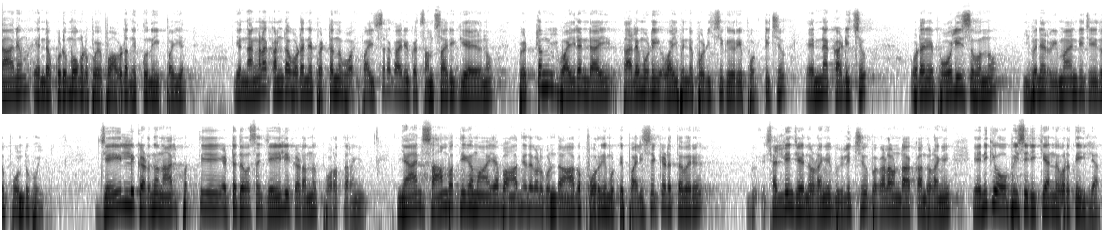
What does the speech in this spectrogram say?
ഞാനും എന്റെ കുടുംബവും കൂടെ പോയപ്പോൾ അവിടെ നിൽക്കുന്നു ഈ പയ്യൻ. ഞങ്ങളെ കണ്ട ഉടനെ പെട്ടെന്ന് പൈസയുടെ കാര്യമൊക്കെ സംസാരിക്കുകയായിരുന്നു. പെട്ടെന്ന് ഈ വൈലന്റായി തലമുടി വൈഫിന്റെ പൊടിച്ച് കയറി പൊട്ടിച്ചു എന്നെ കടിച്ചു. ഉടനെ പോലീസ് വന്നു ഇവനെ റിമാൻഡ് ചെയ്ത് കൊണ്ടുപോയി. ജയിലിൽ കിടന്ന് നാൽപ്പത്തി എട്ട് ദിവസം ജയിലിൽ കിടന്ന് പുറത്തിറങ്ങി. ഞാൻ സാമ്പത്തികമായ ബാധ്യതകൾ കൊണ്ട് ആകെ പൊറുതിമുട്ടി പലിശക്കെടുത്തവർ ശല്യം ചെയ്യാൻ തുടങ്ങി വിളിച്ചു ബഹളം ഉണ്ടാക്കാൻ തുടങ്ങി. എനിക്ക് ഓഫീസിൽ ഇരിക്കാൻ നിവൃത്തിയില്ല.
